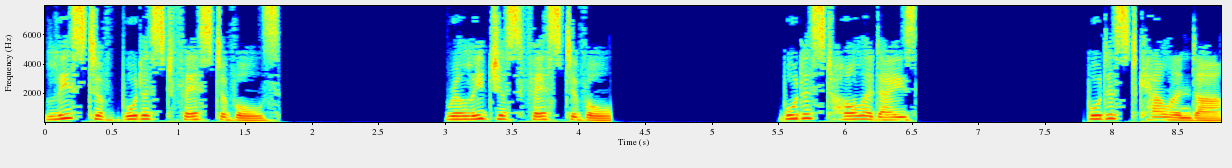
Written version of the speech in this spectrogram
List of Buddhist festivals Religious festival Buddhist holidays Buddhist calendar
